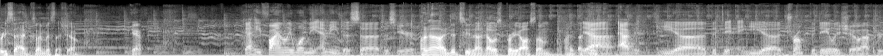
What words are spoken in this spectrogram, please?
pretty sad because I missed that show. Yeah. Yeah, he finally won the Emmy this uh, this year. Oh no, I did see that. That was pretty awesome. I, I Yeah, af- he uh, the he uh, trumped the Daily Show after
